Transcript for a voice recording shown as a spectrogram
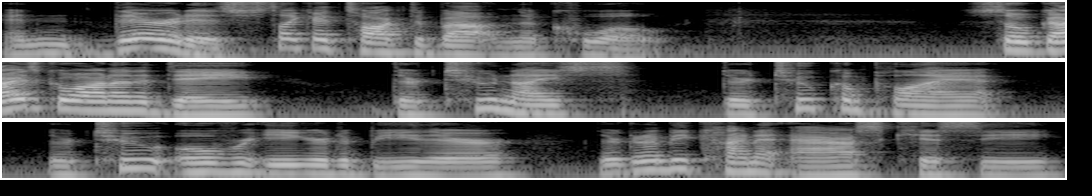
And there it is, just like I talked about in the quote. So guys go out on a date, they're too nice, they're too compliant, they're too overeager to be there, they're to be kind of ass kissy.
